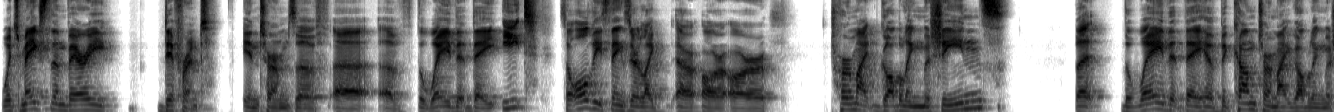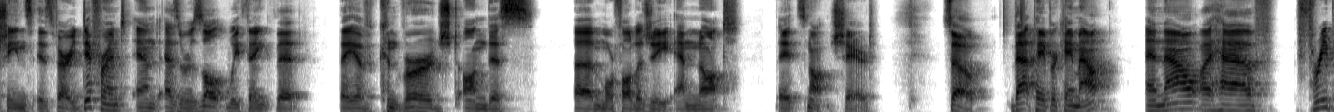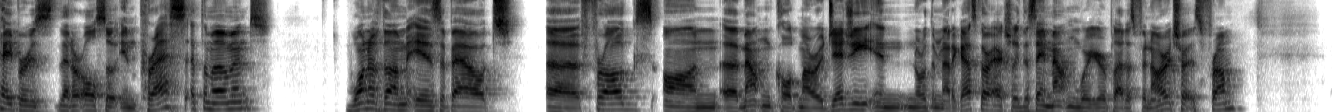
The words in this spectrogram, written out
which makes them very different in terms of uh, of the way that they eat. So all these things are like are, are, are termite gobbling machines, but the way that they have become termite gobbling machines is very different, and as a result, we think that they have converged on this uh, morphology and not it's not shared. So that paper came out, and now I have three papers that are also in press at the moment. One of them is about uh, frogs on a mountain called Marojejy in northern Madagascar, actually the same mountain where Uroplatus finaritra is from.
